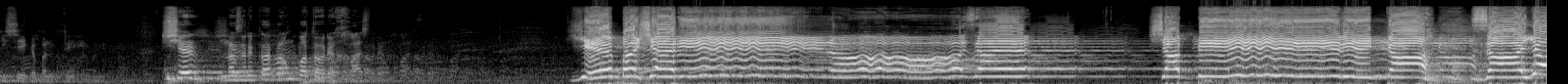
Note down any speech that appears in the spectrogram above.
किसी के बनते हैं। शेर नज़र कर रहा हूँ, बतौर ख़ास। ये बशरी शबीर का जायर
